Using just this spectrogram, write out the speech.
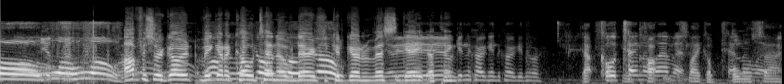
Oh, whoa, whoa! Officer, go. We got a code go, 10 over go, there. If you could go Yo, yo, investigate, yo, I think Get in the car, get in the car, get in the car. That Code fucking 10, cop 11. looks like a bullseye.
